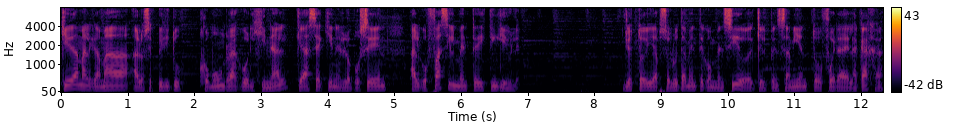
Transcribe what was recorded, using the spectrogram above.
queda amalgamada a los espíritus como un rasgo original que hace a quienes lo poseen algo fácilmente distinguible. Yo estoy absolutamente convencido de que el pensamiento fuera de la caja,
